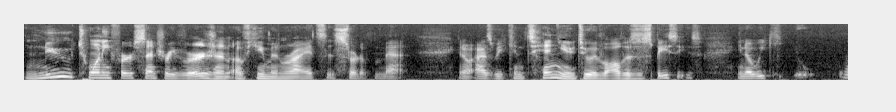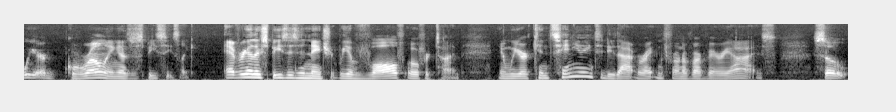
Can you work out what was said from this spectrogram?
new 21st century version of human rights is sort of met. You know, as we continue to evolve as a species, you know, we we are growing as a species, like every other species in nature. We evolve over time, and we are continuing to do that right in front of our very eyes. So,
